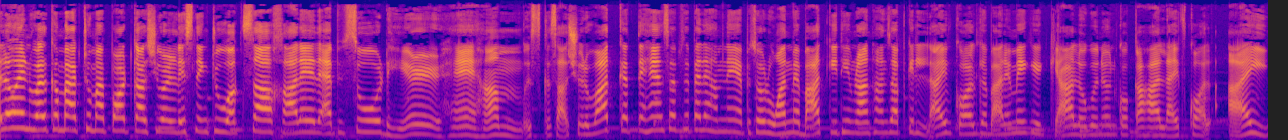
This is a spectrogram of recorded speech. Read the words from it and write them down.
Hello and welcome back to my podcast you are listening to Aqsa Khalid episode here ہیں ہم. اس کے ساتھ شروعات کرتے ہیں. سب سے پہلے ہم نے ایپیسوڈ ون میں بات کی تھی عمران خان صاحب کی لائیو کال کے بارے میں کہ کیا لوگوں نے ان کو کہا لائیو کال آئی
